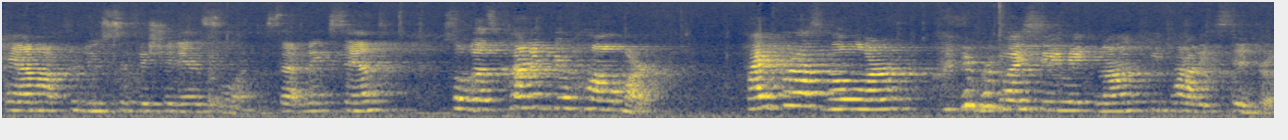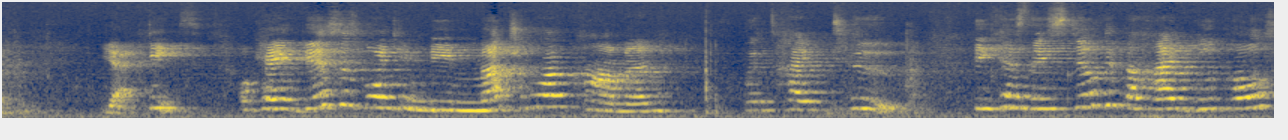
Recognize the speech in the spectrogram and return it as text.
cannot produce sufficient insulin. Does that make sense? So that's kind of your hallmark. Hyperosmolar, hyperglycemic, non-ketotic syndrome. Yeah, HEATS. Okay, this is going to be much more common with type 2 because they still get the high glucose,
